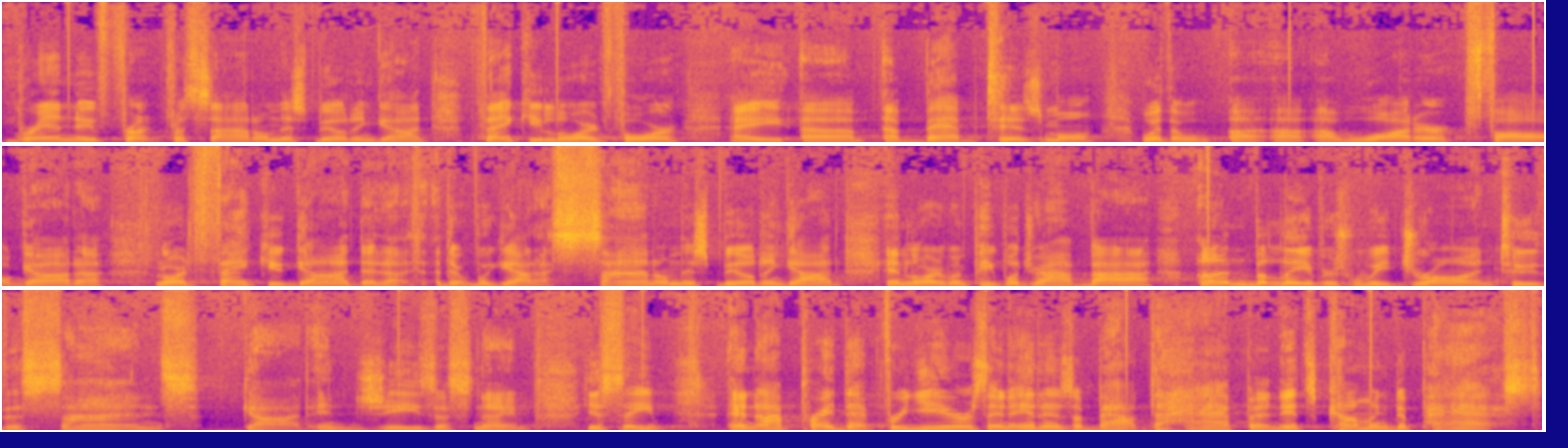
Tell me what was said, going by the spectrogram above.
brand new front facade on this building, God. Thank you, Lord, for a, uh, a baptismal with a, a, a waterfall, God. Uh, Lord, thank you, God, that, uh, that we got a sign on this building, God. And Lord, when people drive by, unbelievers will be drawn to the signs God, in Jesus' name. You see, and I prayed that for years, and it is about to happen. It's coming to pass.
